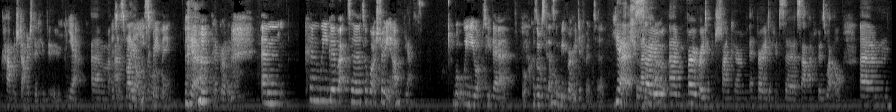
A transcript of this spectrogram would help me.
how much damage they can do. yeah, Um, they just they run are at you screaming. Yeah, they're great. Um, can we go back to talk about Australia? Yes. What were you up to there? Because obviously that's going to be very different to. Yeah, Sri so um, very, very different to Sri Lanka and- and very different to South Africa as well. Um,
